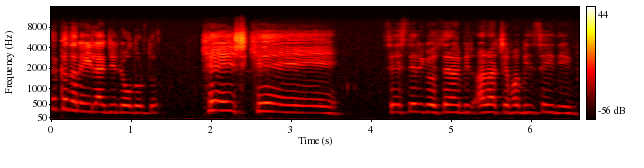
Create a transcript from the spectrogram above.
Ne kadar eğlenceli olurdu. Keşke sesleri gösteren bir araç yapabilseydim.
